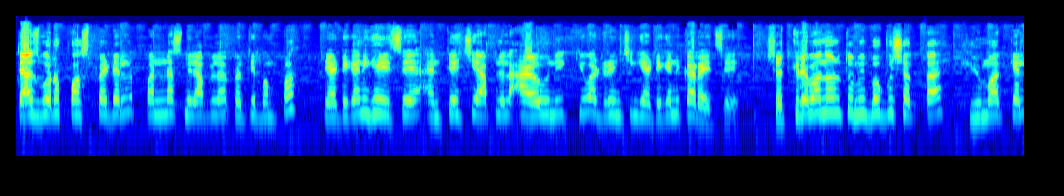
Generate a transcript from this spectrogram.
त्याचबरोबर हॉस्पिटल पन्नास मिली आपल्याला प्रतिपंप या ठिकाणी घ्यायचे आणि त्याची आपल्याला आळवणी किंवा ड्रिंचिंग या ठिकाणी करायचे शेतकरी बांधवांनो तुम्ही बघू शकता ह्युमाकेल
